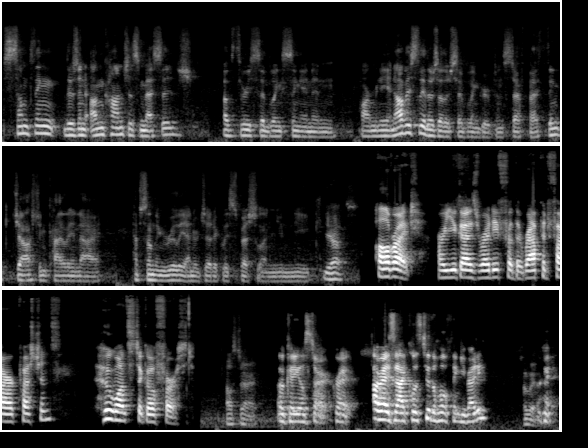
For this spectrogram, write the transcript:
something there's an unconscious message of three siblings singing in harmony and obviously there's other sibling groups and stuff but i think josh and kylie and i have something really energetically special and unique Yes. All right. Are you guys ready for the rapid fire questions? Who wants to go first? i'll start Okay, you'll start. Great. All right, Zach, let's do the whole thing. You ready? okay Okay.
